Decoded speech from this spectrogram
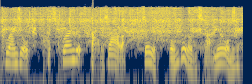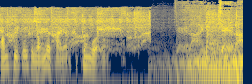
突然就突突然就倒下了？所以我们不得不起来，因为我们是黄皮肤，是龙的传人，是中国人。起来，起来，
